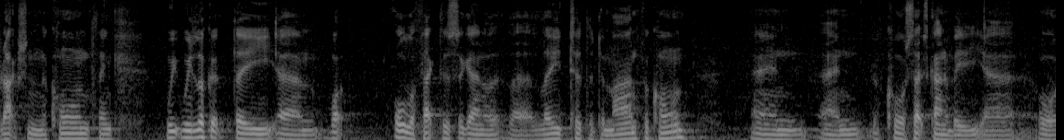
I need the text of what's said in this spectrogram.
production in the corn thing, we, we look at the um, what all the factors are going to uh, lead to the demand for corn, and and of course that's going to be uh, or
